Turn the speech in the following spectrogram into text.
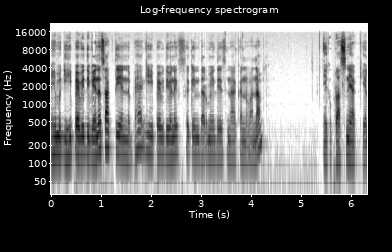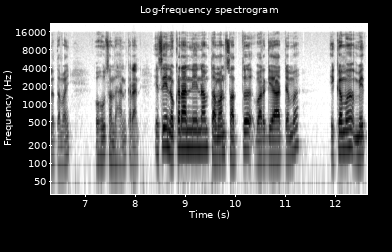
එහෙම ගිහි පැවිදි වෙනසක් තියෙන්න බැහැ ගිහි පැවිදි වෙනසකින් ධර්මය දේශනා කරනවා නම් ඒක ප්‍රශ්නයක් කියලා තමයි ඔහු සඳහන් කරන්න. එසේ නොකරන්නේ නම් තමන් සත්ව වර්ගයාටම එකම මෙත්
